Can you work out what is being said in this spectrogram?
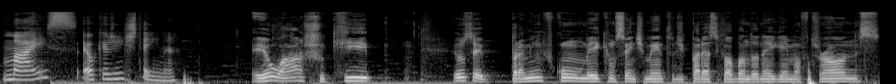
mas é o que a gente tem, né? Eu acho que. Eu sei, para mim ficou meio que um sentimento de que parece que eu abandonei Game of Thrones.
